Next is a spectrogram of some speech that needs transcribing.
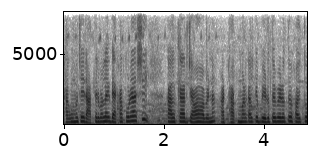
ঠাকুমা চাই রাতের বেলায় দেখা করে আসি, কালকে আর যাওয়া হবে না। আর ঠাকুমার কালকে বেরোতে বেরোতে হয়তো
